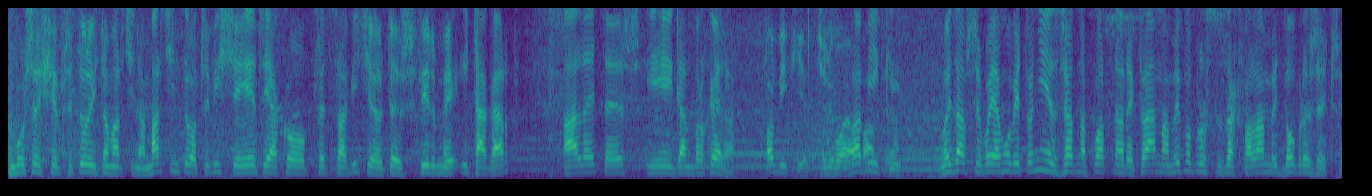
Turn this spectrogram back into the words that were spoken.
Muszę się przytulić do Marcina. Marcin tu oczywiście jest jako przedstawiciel też firmy Itagard, ale też i Gunbrokera. Fabiki, czyli moja Fabiki. pasja. My zawsze, bo ja mówię, to nie jest żadna płatna reklama, my po prostu zachwalamy dobre rzeczy.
